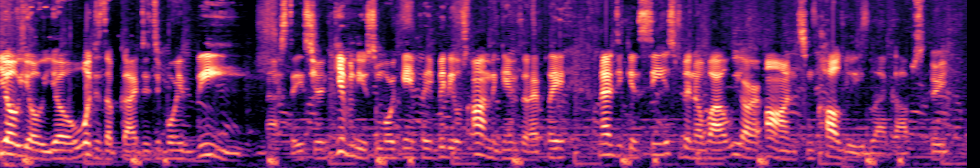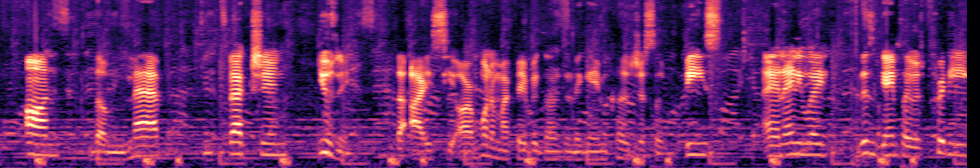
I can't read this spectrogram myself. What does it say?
Yo, yo, yo, what is up guys, it's your boy The Master Ace here, giving you some more gameplay videos on the games that I play. And as you can see, it's been a while, we are on some Call of Duty Black Ops 3 on the map Infection using the ICR, one of my favorite guns in the game because it's just a beast. And anyway, this gameplay was pretty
